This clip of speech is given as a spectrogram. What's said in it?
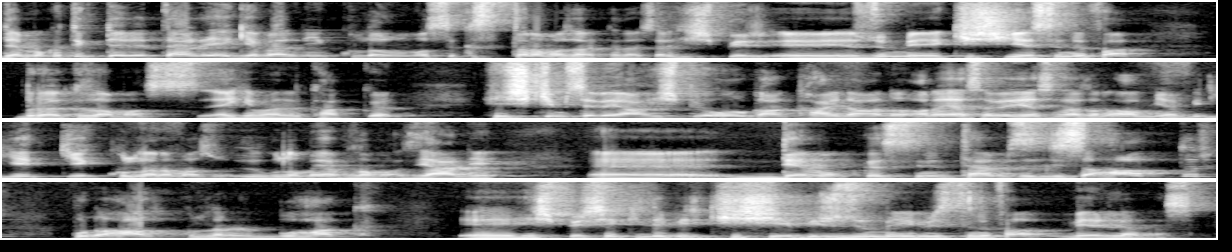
Demokratik devletlerde egemenliğin kullanılması kısıtlanamaz arkadaşlar. Hiçbir e, zümreye, kişiye, sınıfa bırakılamaz egemenlik hakkı. Hiç kimse veya hiçbir organ kaynağını anayasa ve yasalardan almayan bir yetki kullanamaz, uygulama yapılamaz. Yani e, demokrasinin temsilcisi halktır. Bunu halk kullanır. Bu hak e, hiçbir şekilde bir kişiye, bir zümreye, bir sınıfa verilemez.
